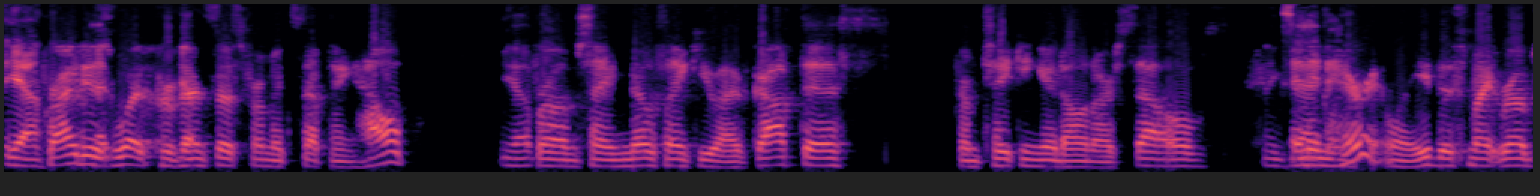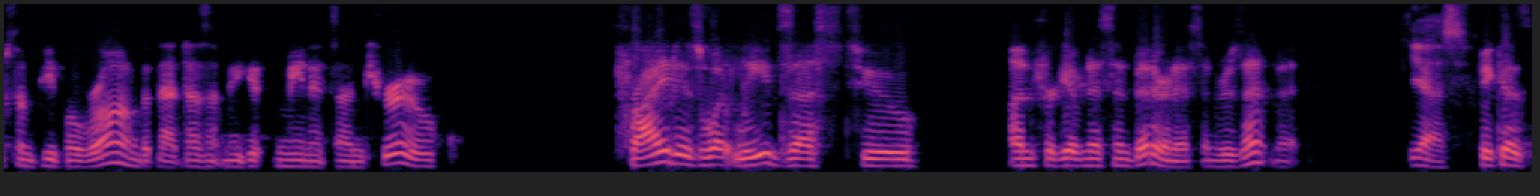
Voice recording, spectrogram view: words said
Yeah, pride is what prevents yep. us from accepting help. Yep. From saying no, thank you, I've got this. From taking it on ourselves. Exactly. And inherently, this might rub some people wrong, but that doesn't make it mean it's untrue. Pride is what leads us to unforgiveness and bitterness and resentment. Yes. Because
